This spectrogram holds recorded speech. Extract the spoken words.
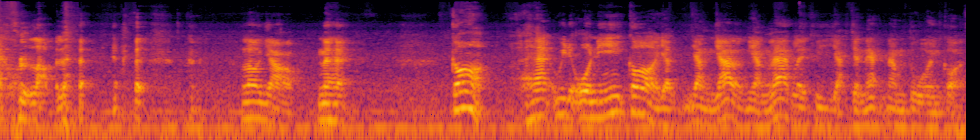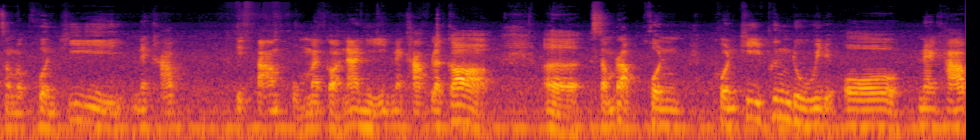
ายๆ คนหลับไปแล้ว เล่ายาวนะฮะก็นะฮะวิดีโอนี้ก็อย่างอย่างยากอย่างแรกเลยคืออยากจะแนะนำตัวกันก่อนสำหรับคนที่นะครับ ติดตามผมมาก่อนหน้านี้นะครับ แล้วก็เอ่อสำหรับคนคนที่เพิ่งดูวิดีโอนะครับ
